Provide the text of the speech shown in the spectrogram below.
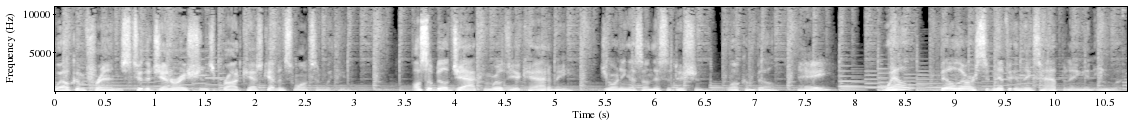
Welcome, friends, to the Generations broadcast. Kevin Swanson with you. Also, Bill Jack from Worldview Academy joining us on this edition. Welcome, Bill. Hey. Well, Bill, there are significant things happening in England.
